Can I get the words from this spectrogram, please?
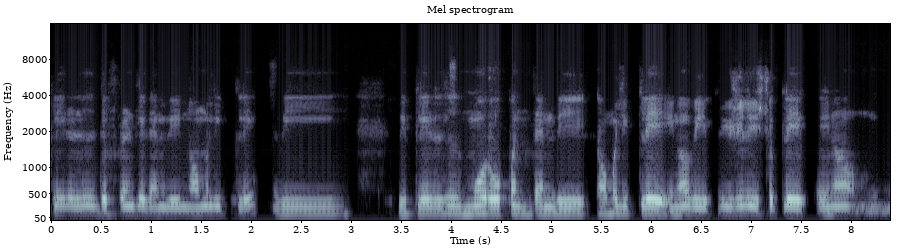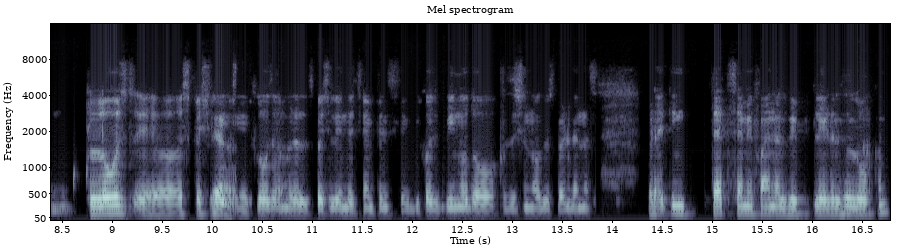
played a little differently than we normally play. We we play a little more open than we normally play. You know, we usually used to play, you know, close, uh, especially yeah. close middle, especially in the Champions League, because we know the opposition always better than us. But I think that semi-final we played a little open,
